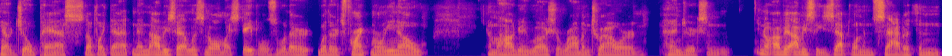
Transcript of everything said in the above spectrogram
you know, Joe Pass, stuff like that. And then obviously I listen to all my staples, whether whether it's Frank Marino and Mahogany Rush or Robin Trower and Hendrix and you know, obviously Zeppelin and Sabbath and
